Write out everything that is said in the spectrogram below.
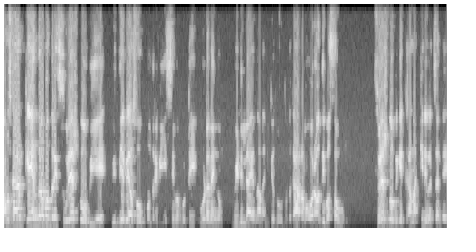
നമസ്കാരം. കേന്ദ്രമന്ത്രി സുരേഷ് ഗോപിയെ വിദ്യാഭ്യാസ വകുപ്പ് മന്ത്രി വി ശിവൻകുട്ടി ഉടനെങ്ങും വിടില്ല എന്നാണ് എനിക്ക് തോന്നുന്നത്. കാരണം ഓരോ ദിവസവും സുരേഷ് ഗോപിക്ക് കണക്കിന് വെച്ചല്ലേ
